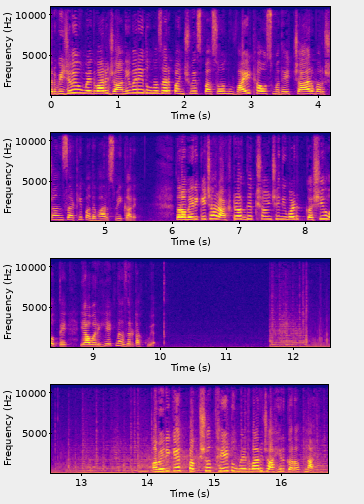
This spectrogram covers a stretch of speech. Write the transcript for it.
तर विजयी उमेदवार जानेवारी दोन हजार पंचवीसपासून व्हाईट हाऊसमध्ये चार वर्षांसाठी पदभार स्वीकारेल. तर अमेरिकेच्या राष्ट्राध्यक्षांची निवड कशी होते यावरही एक नजर टाकूयात. अमेरिकेत पक्ष थेट उमेदवार जाहीर करत नाही.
